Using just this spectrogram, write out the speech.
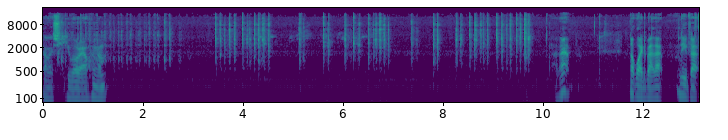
oh URL hang on like that. Not worried about that. Leave that.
